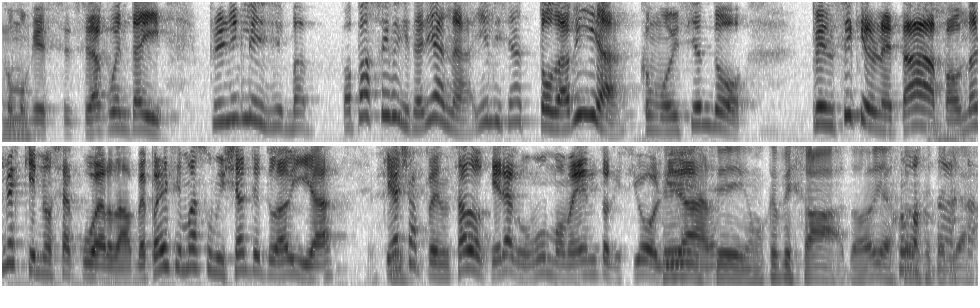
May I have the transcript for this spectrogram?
Como Mm. que se, se da cuenta ahí. Pero en inglés dice, "Pa- papá, soy vegetariana, y él dice, ah, todavía, como diciendo. Pensé que era una etapa, onda, no es que no se acuerda. Me parece más humillante todavía que Sí, haya sí. pensado que era como un momento que se iba a olvidar. Sí, sí, como que pesado, todavía soy vegetariano.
